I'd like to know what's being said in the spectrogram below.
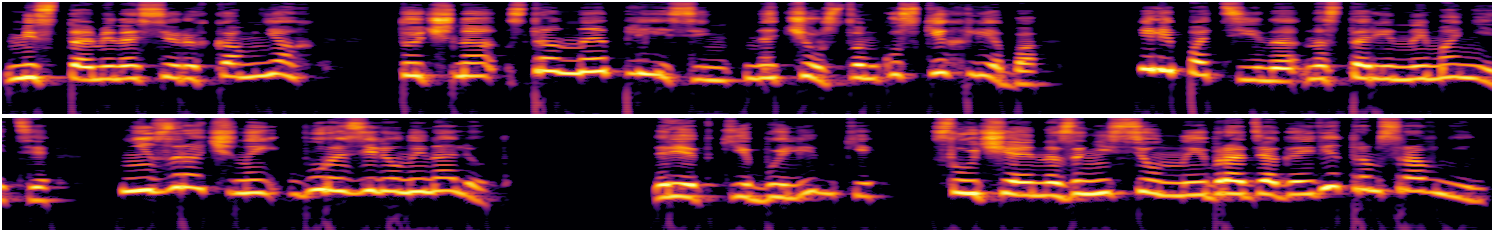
Местами на серых камнях Точно странная плесень на черством куске хлеба или патина на старинной монете, невзрачный буро-зеленый налет. Редкие былинки, случайно занесенные бродягой ветром с равнин,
